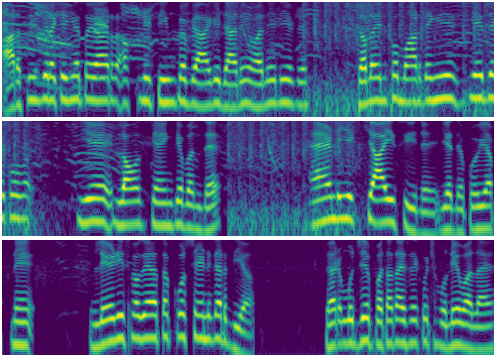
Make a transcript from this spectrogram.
आर सी पे रखेंगे तो यार अपनी टीम कभी आगे जाने वाले नहीं है फिर। चलो इनको मार देंगे। ये देखो, ये लॉस गैंग के बंदे। एंड ये क्या ही सीन है? ये देखो, ये अपने लेडीज़ वगैरह तक को सेंड कर दिया। यार, मुझे पता था ऐसे कुछ होने वाला है।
